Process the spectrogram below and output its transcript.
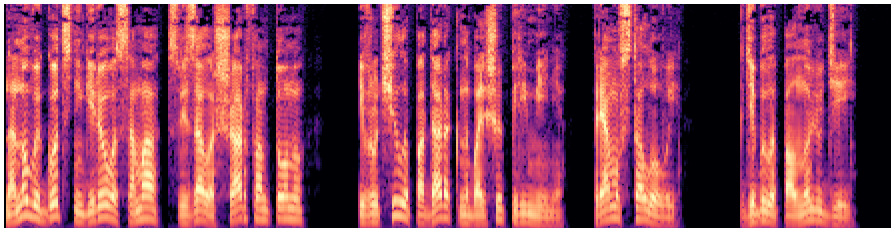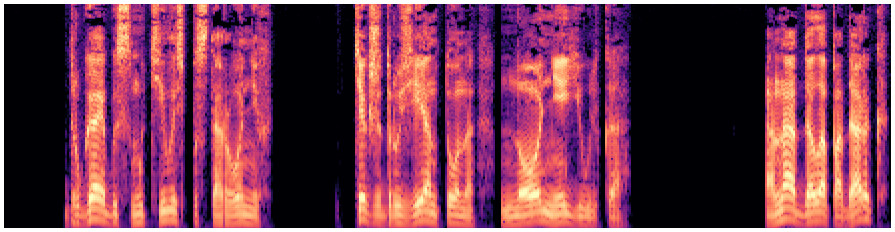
На Новый год Снегирева сама связала шарф Антону и вручила подарок на большой перемене, прямо в столовой, где было полно людей. Другая бы смутилась посторонних, тех же друзей Антона, но не Юлька. Она отдала подарок,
